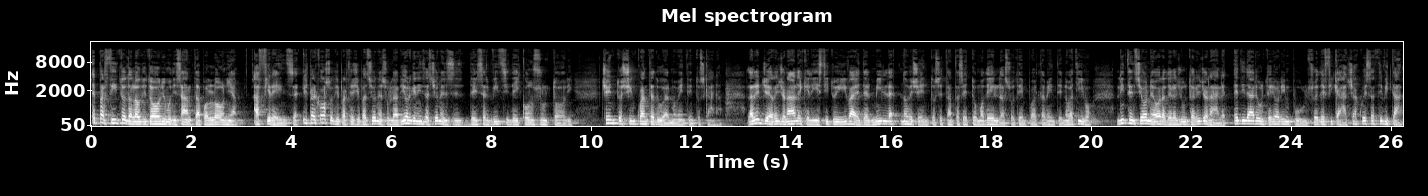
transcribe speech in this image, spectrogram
È partito dall'auditorium di Santa Apollonia a Firenze il percorso di partecipazione sulla riorganizzazione dei servizi dei consultori, 152 al momento in Toscana. La legge regionale che li istituiva è del 1977, un modello a suo tempo altamente innovativo. L'intenzione ora della giunta regionale è di dare ulteriore impulso ed efficacia a questa attività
